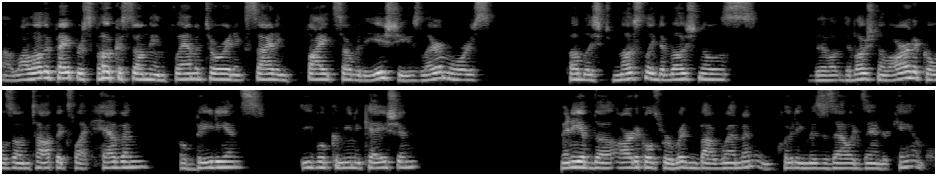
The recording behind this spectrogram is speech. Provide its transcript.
uh, while other papers focused on the inflammatory and exciting fights over the issues, Larimore's published mostly devotionals, devotional articles on topics like heaven, obedience, evil communication. Many of the articles were written by women, including Mrs. Alexander Campbell.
